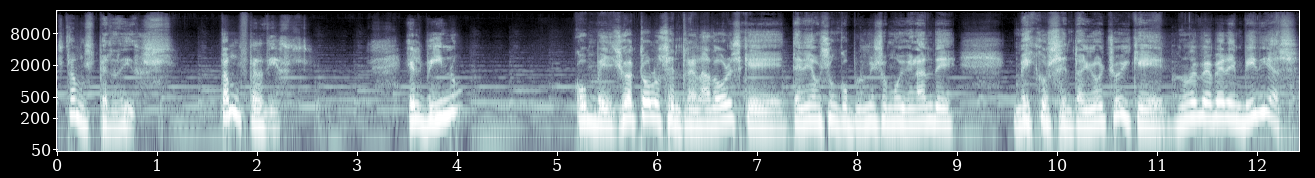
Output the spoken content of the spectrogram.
Estamos perdidos, estamos perdidos. Él vino, convenció a todos los entrenadores que teníamos un compromiso muy grande México 68 y que no debe haber envidias.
